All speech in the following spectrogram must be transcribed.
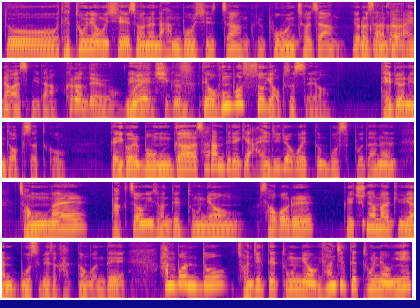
또 대통령실에서는 안보실장 그리고 보훈처장 여러 사람들이 그러니까, 많이 나왔습니다. 그런데요. 네. 왜 지금? 근데 홍보 수석이 없었어요. 대변인도 없었고. 그러니까 이걸 뭔가 사람들에게 알리려고 했던 모습보다는 정말 박정희 전 대통령 서거를 그 추념하기 위한 모습에서 갔던 건데 한 번도 전직 대통령 현직 대통령이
